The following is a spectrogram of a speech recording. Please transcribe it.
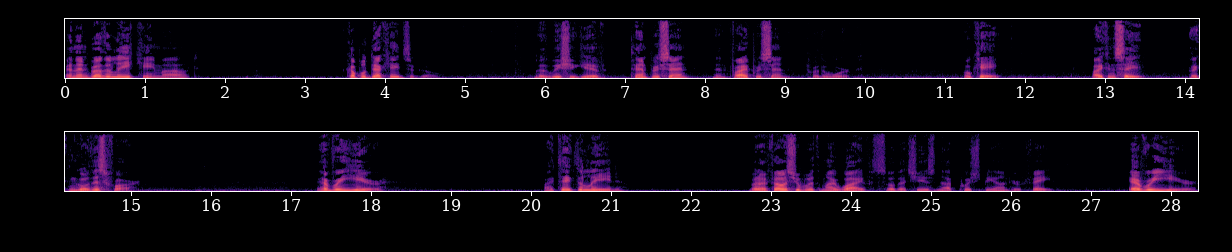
And then Brother Lee came out a couple decades ago that we should give 10%, then 5% for the work okay, I can say, I can go this far. Every year, I take the lead, but I fellowship with my wife so that she is not pushed beyond her faith. Every year,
